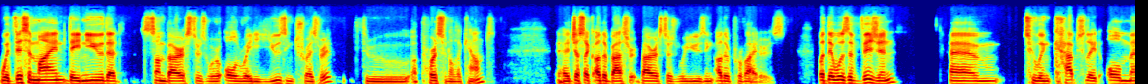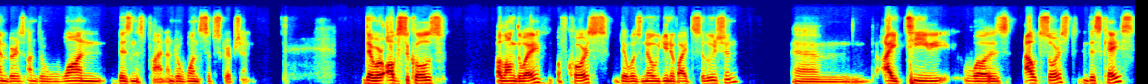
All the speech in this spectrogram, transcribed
With this in mind, they knew that some barristers were already using Tresorit through a personal account, uh, just like other barristers were using other providers. But there was a vision um, to encapsulate all members under one business plan, under one subscription. There were obstacles along the way, of course, there was no unified solution. Um, IT was outsourced in this case.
